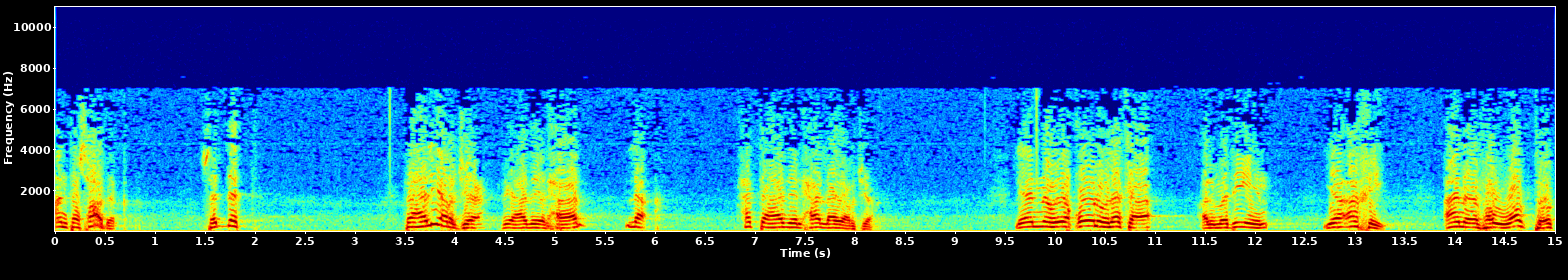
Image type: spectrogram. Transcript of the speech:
أنت صادق. سددت. فهل يرجع في هذه الحال؟ لا. حتى هذه الحال لا يرجع. لأنه يقول لك المدين يا أخي أنا فوضتك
